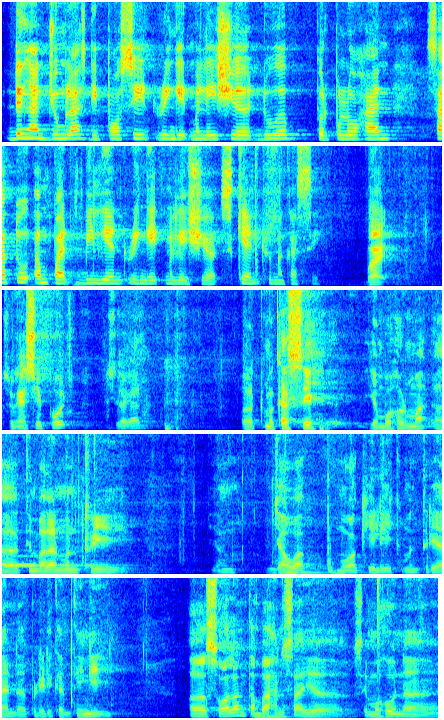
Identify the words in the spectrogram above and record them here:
dengan jumlah deposit ringgit Malaysia 2.14 bilion ringgit Malaysia. Sekian, terima kasih. Baik, Sungai Siput, silakan. Uh, terima kasih Yang Berhormat uh, Timbalan Menteri yang menjawab mewakili Kementerian Pendidikan Tinggi. Uh, soalan tambahan saya, saya mohon uh,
